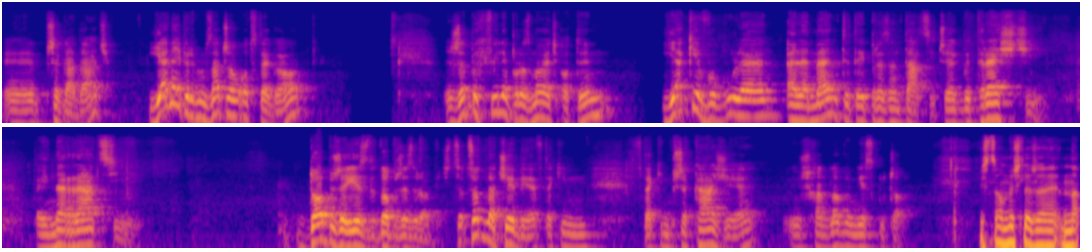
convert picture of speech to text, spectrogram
yy, przegadać. Ja najpierw bym zaczął od tego, żeby chwilę porozmawiać o tym, jakie w ogóle elementy tej prezentacji, czy jakby treści, tej narracji dobrze jest dobrze zrobić. Co, co dla Ciebie w takim, w takim przekazie już handlowym jest kluczowe? Wiesz co, myślę, że na...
